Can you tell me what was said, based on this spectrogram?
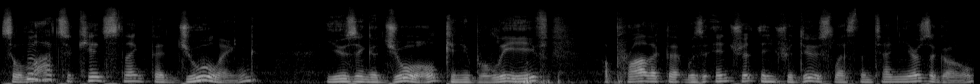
So hmm. lots of kids think that Juuling, using a Juul, can you believe, a product that was intro- introduced less than 10 years ago,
